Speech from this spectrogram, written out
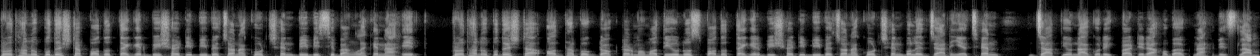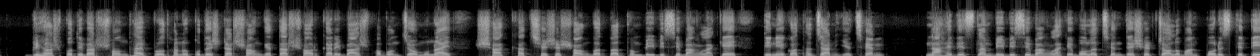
প্রধান উপদেষ্টা পদত্যাগের বিষয়টি বিবেচনা করছেন বিবিসি বাংলাকে নাহিদ। প্রধান উপদেষ্টা অধ্যাপক ডক্টর মোহাম্মদ ইউনুস পদত্যাগের বিষয়টি বিবেচনা করছেন বলে জানিয়েছেন জাতীয় নাগরিক পার্টির আহ্বায়ক নাহিদ ইসলাম। বৃহস্পতিবার সন্ধ্যায় প্রধান উপদেষ্টার সঙ্গে তার সরকারি বাসভবন যমুনায় সাক্ষাৎ শেষে সংবাদ মাধ্যম বিবিসি বাংলাকে তিনি কথা জানিয়েছেন। নাহিদ ইসলাম বিবিসি বাংলাকে বলেছেন, দেশের চলমান পরিস্থিতি,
